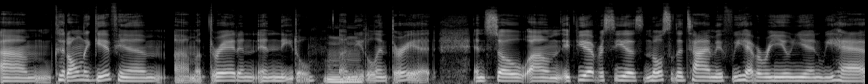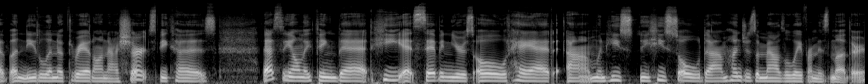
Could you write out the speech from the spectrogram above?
um, could only give him um, a thread and, and needle, a needle and thread. And so, um, if you ever see us, most of the time, if we have a reunion, we have a needle and a thread on our shirts because that's the only thing that he, at seven years old, had um, when he he sold um, hundreds of miles away from his mother.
